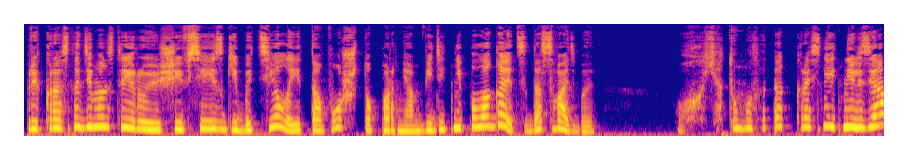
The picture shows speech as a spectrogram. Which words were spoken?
прекрасно демонстрирующей все изгибы тела и того, что парням видеть не полагается до свадьбы. Ох, я думала, так краснеть нельзя,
